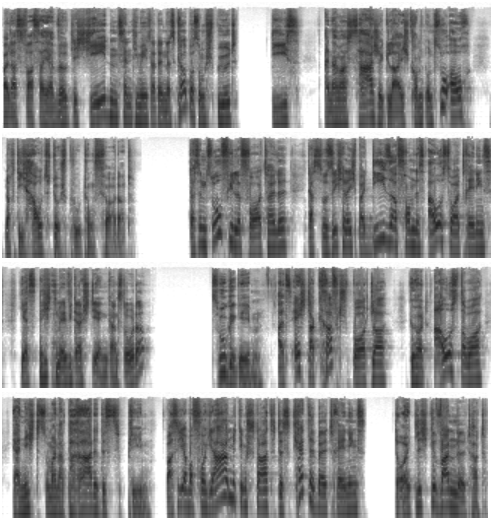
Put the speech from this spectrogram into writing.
weil das Wasser ja wirklich jeden Zentimeter deines Körpers umspült, dies einer Massage gleichkommt und so auch noch die Hautdurchblutung fördert. Das sind so viele Vorteile, dass du sicherlich bei dieser Form des Ausdauertrainings jetzt nicht mehr widerstehen kannst, oder? Zugegeben, als echter Kraftsportler gehört Ausdauer ja nicht zu meiner Paradedisziplin, was sich aber vor Jahren mit dem Start des Kettlebell-Trainings deutlich gewandelt hat.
